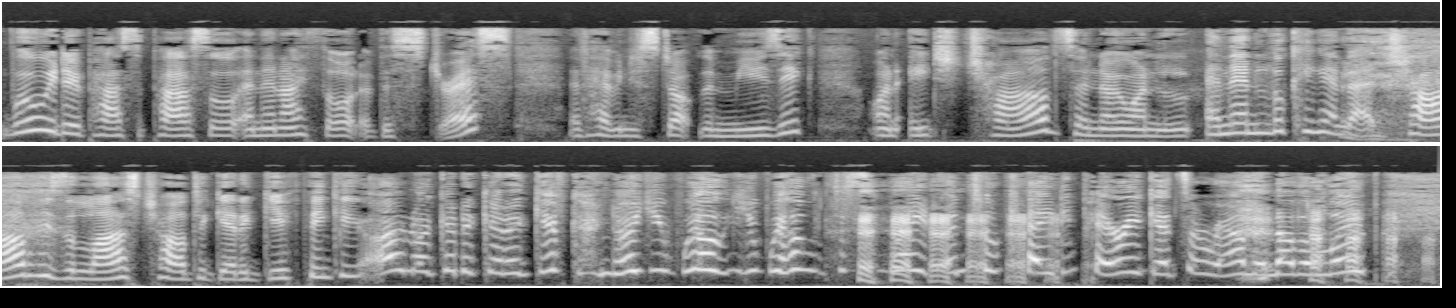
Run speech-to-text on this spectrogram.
will we do pass the parcel? And then I thought of the stress of having to stop the music on each child, so no one, and then looking at that child who's the last child to get a gift, thinking, I'm not going to get a gift. Go, no, you will, you will. Just wait until Katy Perry gets around another loop. And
